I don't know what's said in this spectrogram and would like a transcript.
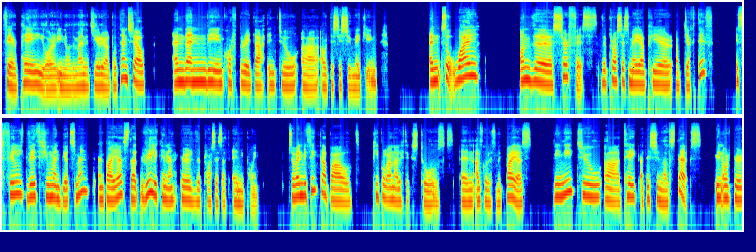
fair pay or you know the managerial potential and then we incorporate that into uh, our decision making. And so while on the surface the process may appear objective, it's filled with human judgment and bias that really can enter the process at any point. So when we think about people analytics tools and algorithmic bias, we need to uh, take additional steps in order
